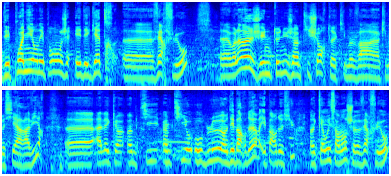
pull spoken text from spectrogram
des poignées en éponge et des guêtres euh, vert fluo. Euh, voilà, j'ai une tenue, j'ai un petit short qui me va, qui me sied à ravir, euh, avec un, petit, un petit haut bleu, un débardeur et par-dessus un kawaii sans manche vert fluo.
